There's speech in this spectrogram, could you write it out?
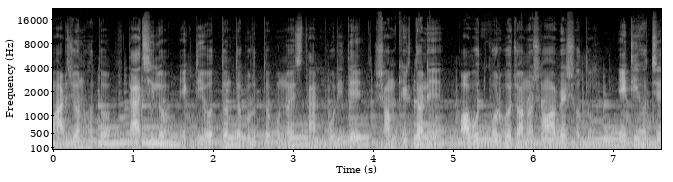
মার্জন হতো। তা ছিল একটি অত্যন্ত গুরুত্বপূর্ণ স্থান। পুরীতে সংকীর্তনে অভূতপূর্ব জনসমাবেশ হতো। এটি হচ্ছে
